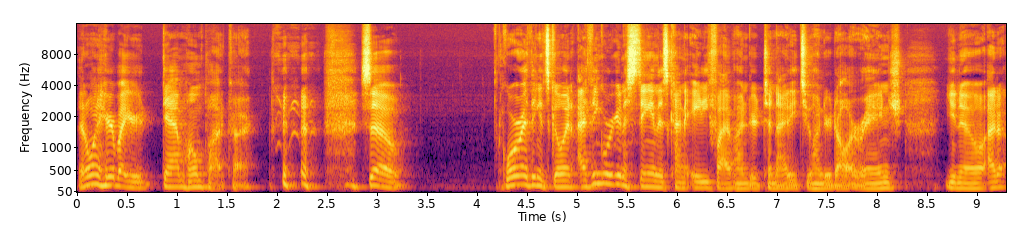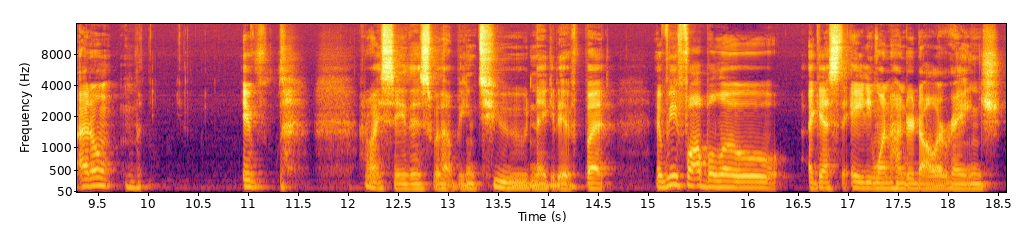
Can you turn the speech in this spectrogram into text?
They don't want to hear about your damn HomePod car. so where I think it's going, I think we're going to stay in this kind of eighty five hundred to ninety two hundred dollar range. You know, I, I don't. If how do I say this without being too negative, but if we fall below, I guess the eighty one hundred dollar range,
